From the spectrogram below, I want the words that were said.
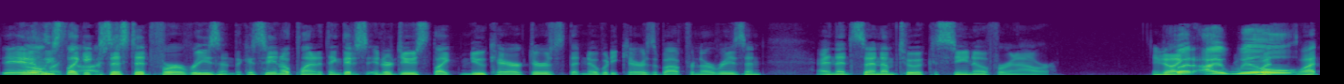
It Oh at least like gosh. existed for a reason. The Casino Planet thing, they just introduced like new characters that nobody cares about for no reason, and then send them to a casino for an hour. And you're like, but I will. what? what?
